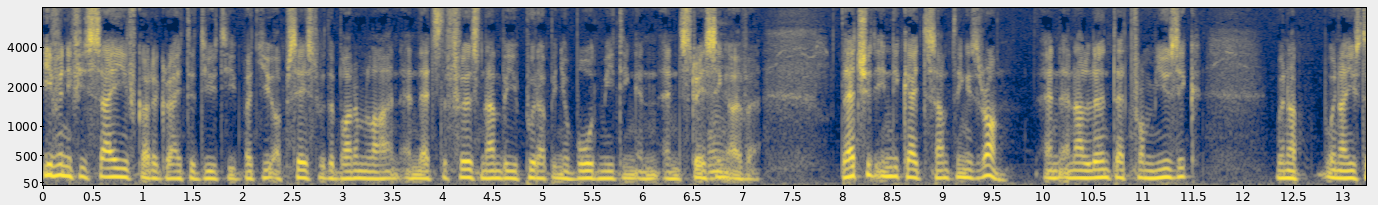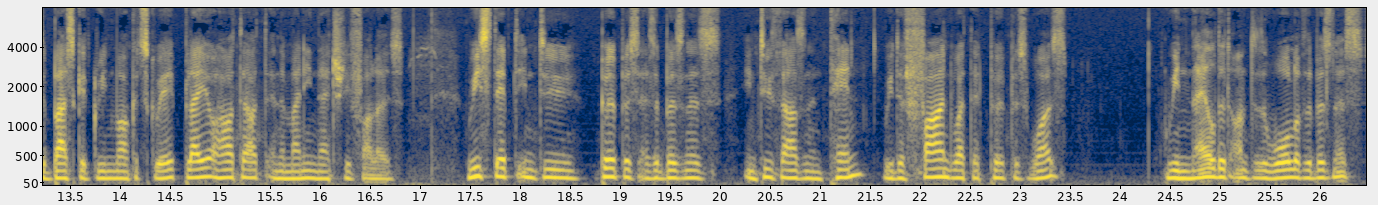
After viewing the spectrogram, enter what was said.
even if you say you've got a greater duty, but you're obsessed with the bottom line, and that's the first number you put up in your board meeting and, and stressing Mm. over, that should indicate something is wrong. And and I learned that from music when I when I used to busk at Greenmarket Square. Play your heart out, and the money naturally follows. We stepped into purpose as a business in 2010. We defined what that purpose was. We nailed it onto the wall of the business.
